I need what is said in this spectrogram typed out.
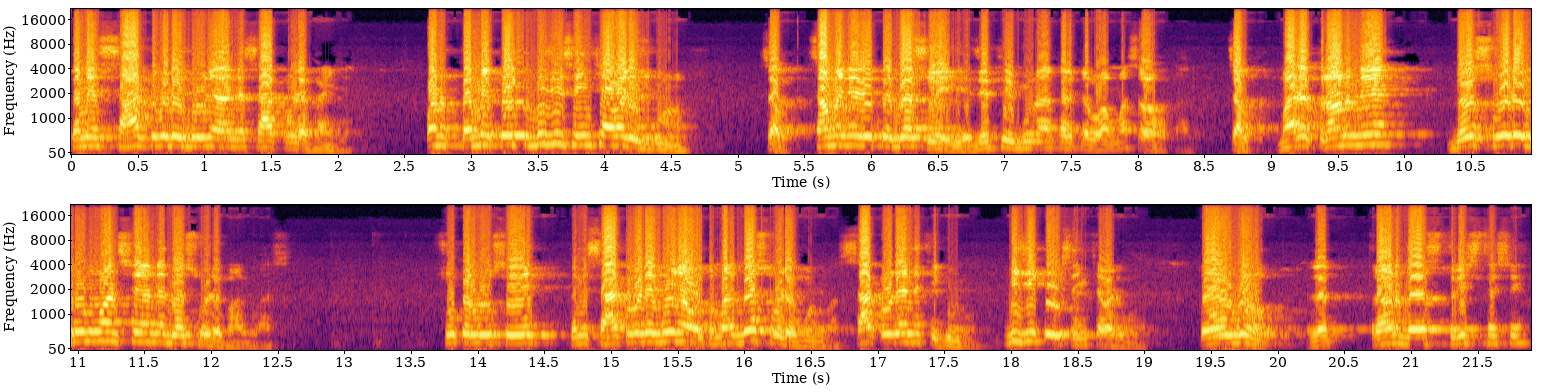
તમે સાત વડે ગુણ્યા અને સાત વડે ભાગ્યા. પણ તમે કોઈક બીજી સંખ્યા વડે જ ગુણો. ચાલો, સામાન્ય રીતે દસ લઈ લઈએ જેથી ગુણાકાર કરવામાં સરળતા. ચાલો, મારે ત્રણ ને દસ વડે ગુણવા છે અને દસ વડે ભાગવા છે. શું કરવું છે? તમે સાત વડે હોય તો મારે દસ વડે ગુણવા. સાત વડે નથી ગુણવું. બીજી કોઈ સંખ્યા વડે ગુણો. તો ગુણો. એટલે ત્રણ દસ ત્રીસ થશે.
